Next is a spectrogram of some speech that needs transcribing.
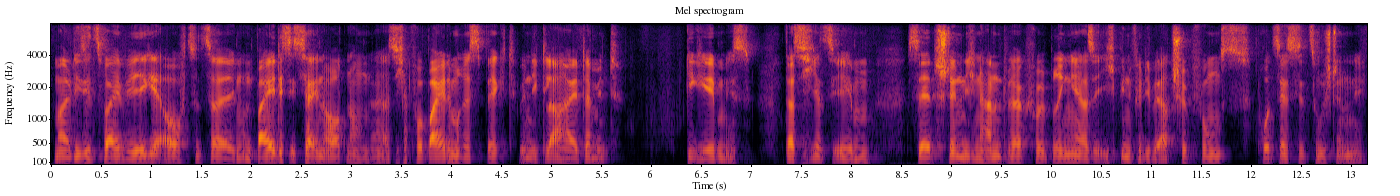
mal diese zwei Wege aufzuzeigen. Und beides ist ja in Ordnung. Ne? Also ich habe vor beidem Respekt, wenn die Klarheit damit gegeben ist, dass ich jetzt eben selbstständig ein Handwerk vollbringe. Also ich bin für die Wertschöpfungsprozesse zuständig.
